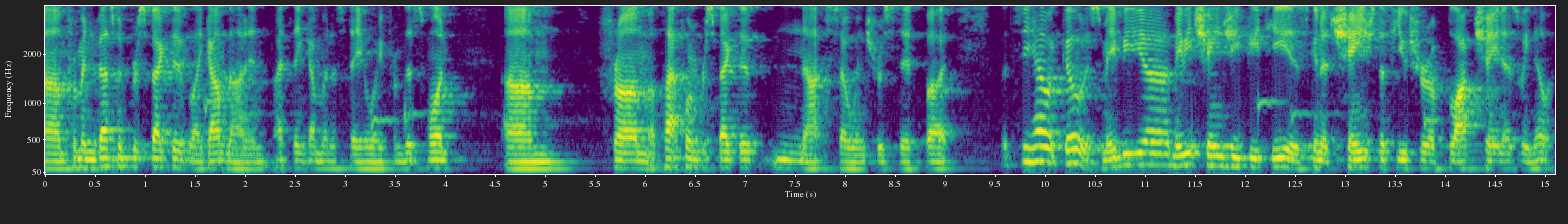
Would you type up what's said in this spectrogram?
um, from an investment perspective like i'm not in i think i'm going to stay away from this one um, from a platform perspective not so interested but let's see how it goes. Maybe uh, maybe ChainGPT is going to change the future of blockchain as we know it.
